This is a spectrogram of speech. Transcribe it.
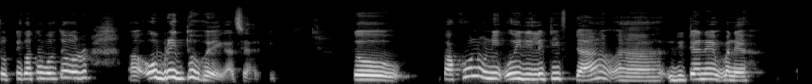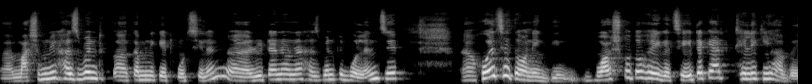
সত্যি কথা বলতে ওর ও বৃদ্ধ হয়ে গেছে আর কি। তো তখন উনি ওই রিলেটিভটা রিটার্নে মানে আহ, হাজব্যান্ড কমিউনিকেট করছিলেন। রিটার্নে ওনার হাজবেন্ডকে বলেন যে হয়েছে তো অনেকদিন বয়স্ক তো হয়ে গেছে এটাকে আর ঠেলে কি হবে?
